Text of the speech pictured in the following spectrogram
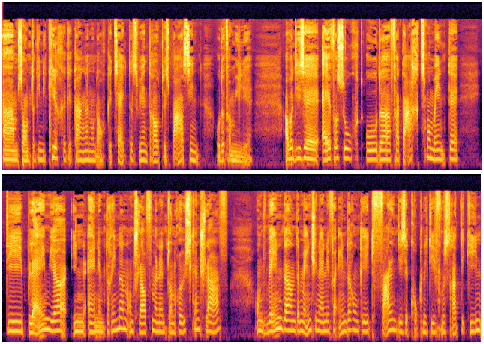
Äh, am Sonntag in die Kirche gegangen und auch gezeigt, dass wir ein trautes Paar sind oder Familie. Aber diese Eifersucht oder Verdachtsmomente, die bleiben ja in einem drinnen und schlafen einen Dornröschenschlaf. Und wenn dann der Mensch in eine Veränderung geht, fallen diese kognitiven Strategien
